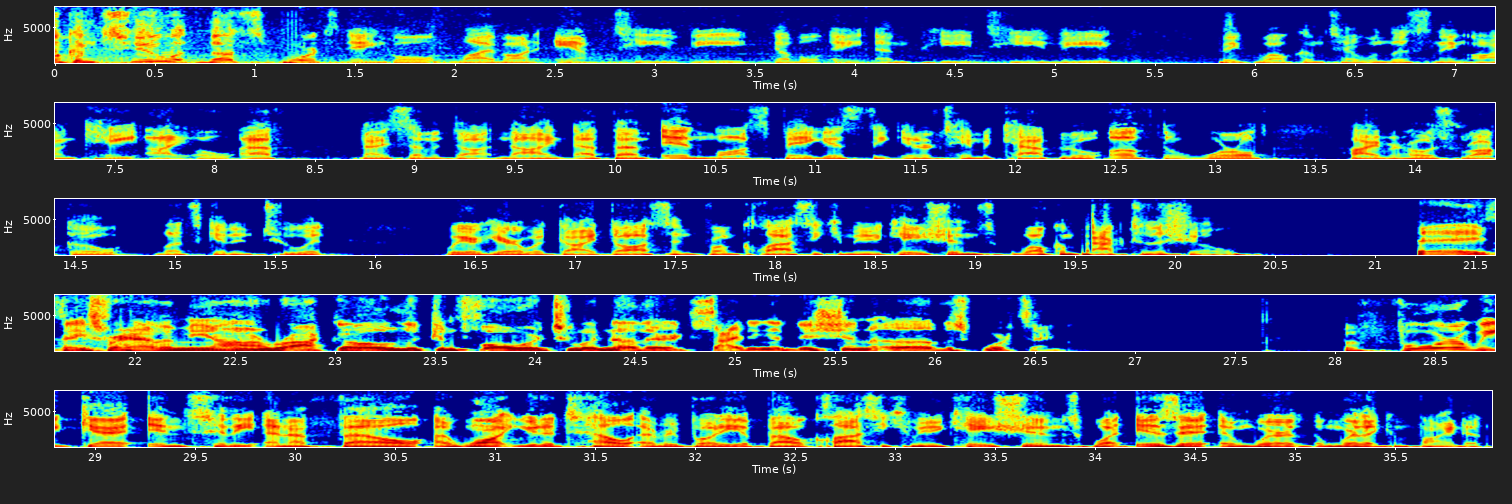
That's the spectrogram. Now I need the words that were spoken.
Welcome to the Sports Angle live on AMP TV, double AMP TV. Big welcome to everyone listening on KIOF 97.9 FM in Las Vegas, the entertainment capital of the world. I'm your host, Rocco. Let's get into it. We are here with Guy Dawson from Classy Communications. Welcome back to the show. Hey, thanks for having me on, Rocco. Looking forward to another exciting edition of the Sports Angle. Before we get into the NFL, I want you to tell everybody about Classy Communications. What is it, and where and where they can find it?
